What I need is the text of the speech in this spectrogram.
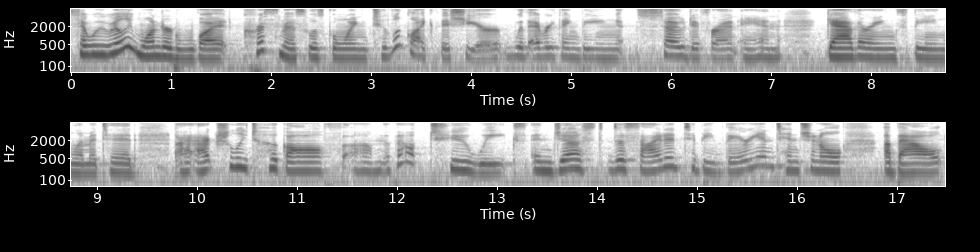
so we really wondered what Christmas was going to look like this year with everything being so different and gatherings being limited. I actually took off um, about two weeks and just decided to be very intentional about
